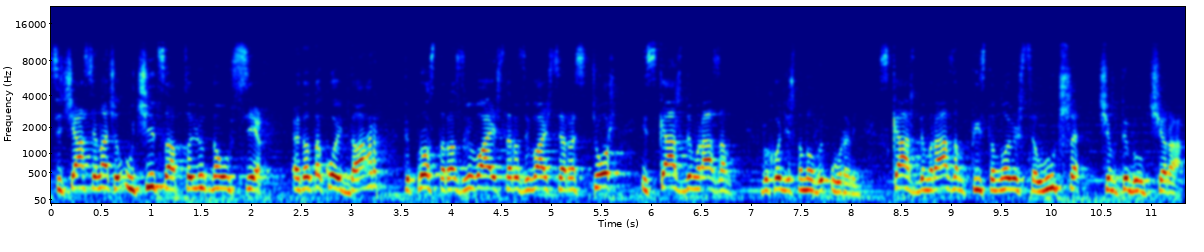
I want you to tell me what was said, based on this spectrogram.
Сейчас я начал учиться абсолютно у всех. Это такой дар, ты просто развиваешься, развиваешься, растешь, и с каждым разом выходишь на новый уровень. С каждым разом ты становишься лучше, чем ты был вчера.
